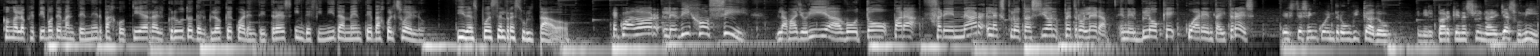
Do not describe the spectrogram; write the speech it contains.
con el objetivo de mantener bajo tierra el crudo del bloque 43 indefinidamente bajo el suelo. Y después el resultado. Ecuador le dijo sí. La mayoría votó para frenar la explotación petrolera en el bloque 43 este se encuentra ubicado en el Parque Nacional Yasuní,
